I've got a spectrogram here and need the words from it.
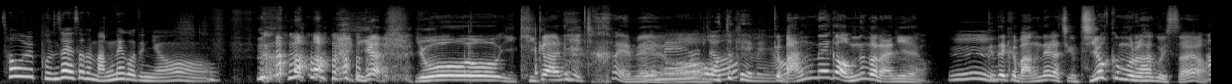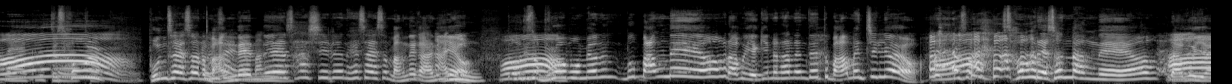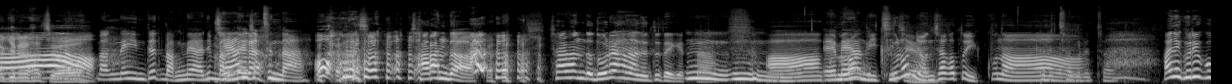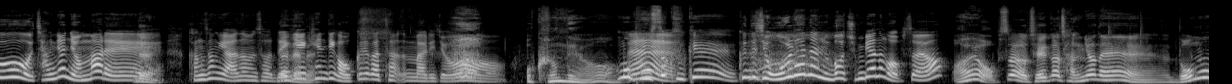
서울 본사에서는 막내거든요. 이게 요 이 기간이 참 애매해요. 애매하죠. 어, 떻게 애매해요? 그 막내가 없는 건 아니에요. 음. 근데 그 막내가 지금 지역 근무를 하고 있어요. 아~ 네, 서울 본사에서는 막내인데 막내. 사실은 회사에서 막내가 아니에요. 아닌. 어디서 물어보면 뭐 막내예요라고 얘기는 하는데 또 마음엔 찔려요. 아~ 그래서 서울에선 막내예요라고 아~ 이야기를 하죠. 막내인 듯 막내 아닌 막내 같은 나. 어, 잘한다. 잘한다. 노래 하나 내도 되겠다. 음, 음. 아, 애매한 위치 그런 연차가 또 있구나. 그렇죠, 그렇죠. 아니 그리고 작년 연말에 네. 강성희 아나운서 네 개의 캔디가 엊그제 같다는 말이죠. 어 그렇네요. 뭐 네. 벌써 그게. 근데 지금 올해는 뭐 준비하는 거 없어요? 아유 없어요. 제가 작년에 너무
